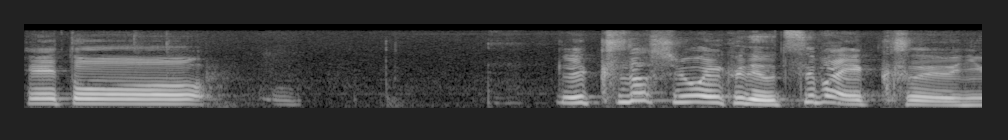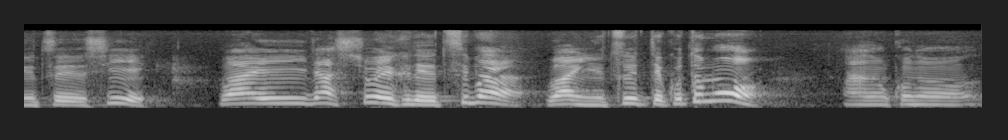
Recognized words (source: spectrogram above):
えっ、ー、と x' を f で移せば x に移るし y' を f で移せば y に移るってこともあのこの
